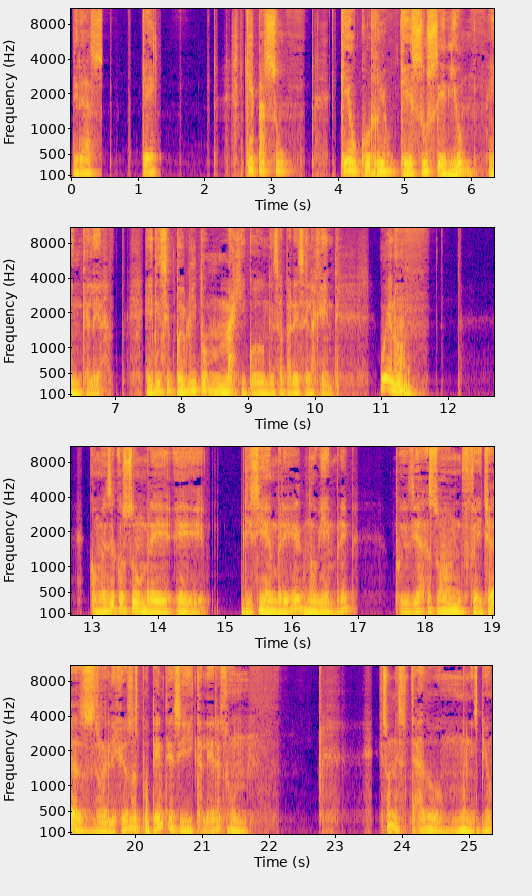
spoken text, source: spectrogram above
dirás, ¿qué? ¿Qué pasó? ¿Qué ocurrió? ¿Qué sucedió en Calera? En ese pueblito mágico donde desaparece la gente. Bueno, como es de costumbre, eh, diciembre, noviembre, pues ya son fechas religiosas potentes y Calera es un es un estado, municipio,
